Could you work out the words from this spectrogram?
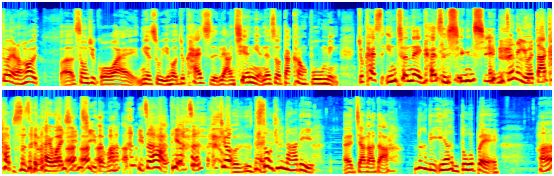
对，然后。呃，送去国外念书以后，就开始两千年那时候，dot com booming，就开始 internet 开始兴起。欸、你真的以为 dot com 是在台湾兴起的吗？你真的好天真。就送去哪里？呃，加拿大，那里也很多呗，啊，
